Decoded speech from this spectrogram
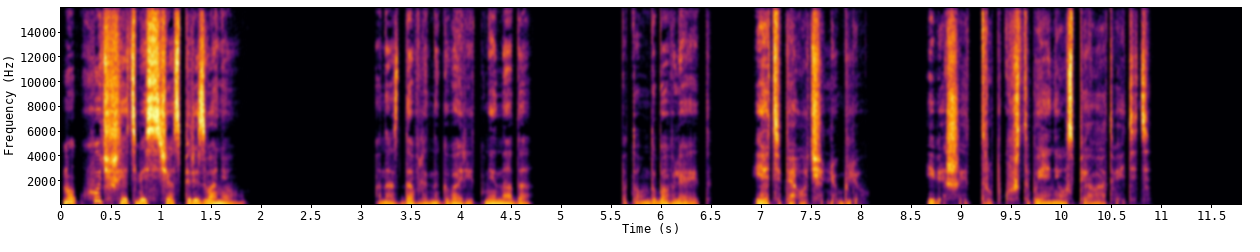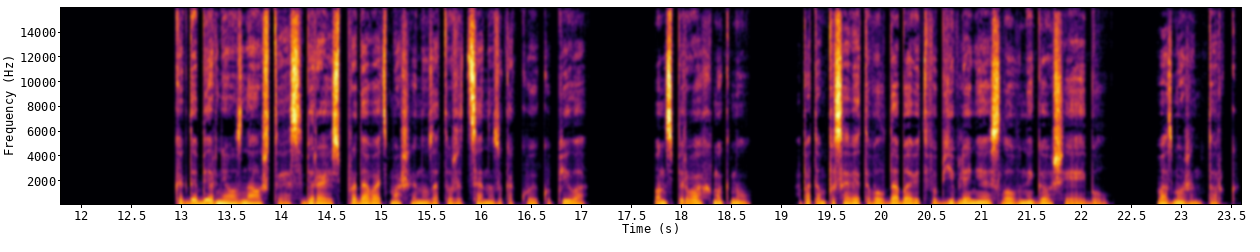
Ну, хочешь, я тебе сейчас перезвоню?» Она сдавленно говорит, не надо. Потом добавляет, «Я тебя очень люблю» и вешает трубку, чтобы я не успела ответить. Когда Берни узнал, что я собираюсь продавать машину за ту же цену, за какую купила, он сперва хмыкнул, а потом посоветовал добавить в объявление слово «negotiable» — возможен торг.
